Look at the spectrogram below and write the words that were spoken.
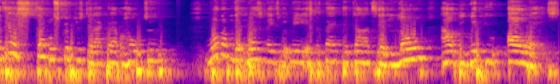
And there are several scriptures that I grab a hold to. One of them that resonates with me is the fact that God said, Lo, I'll be with you always.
